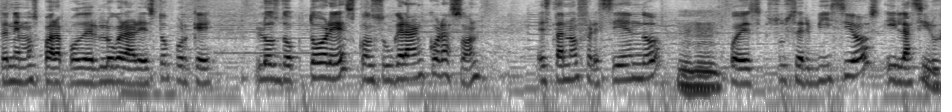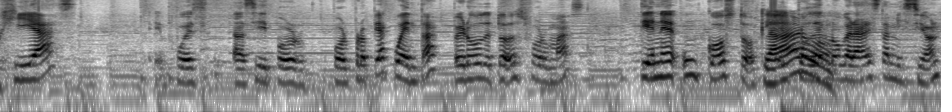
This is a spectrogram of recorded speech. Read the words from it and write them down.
tenemos para poder lograr esto porque los doctores con su gran corazón están ofreciendo pues sus servicios y las cirugías eh, pues así por, por propia cuenta pero de todas formas tiene un costo Claro. poder lograr esta misión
